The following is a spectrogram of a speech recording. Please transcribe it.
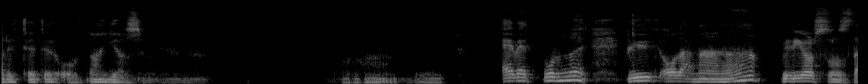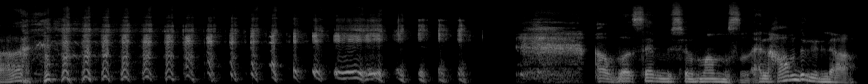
kalitedir oradan yazmıyor. Burun büyük. Evet burnu büyük olanı biliyorsunuz da. Abla sen Müslüman mısın? Elhamdülillah.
